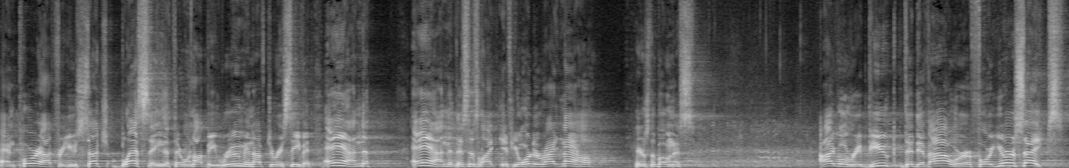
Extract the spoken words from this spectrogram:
and pour out for you such blessing that there will not be room enough to receive it. And, and, this is like if you order right now, here's the bonus. I will rebuke the devourer for your sakes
